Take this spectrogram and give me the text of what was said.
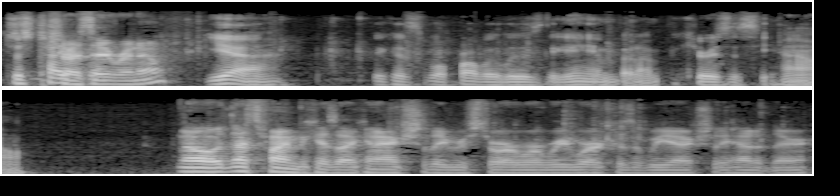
Just type Should I say it right now? Yeah, because we'll probably lose the game, but I'm curious to see how. No, that's fine because I can actually restore where we were because we actually had it there.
